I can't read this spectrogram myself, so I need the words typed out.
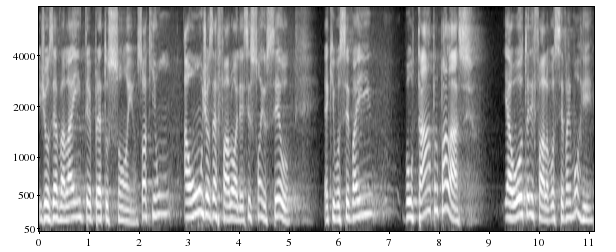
e José vai lá e interpreta o sonho. Só que um, a um José fala: Olha, esse sonho seu é que você vai voltar para o palácio. E a outra ele fala: Você vai morrer.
